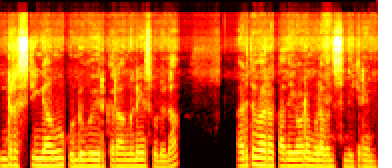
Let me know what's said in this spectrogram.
இன்ட்ரெஸ்டிங்காகவும் கொண்டு போயிருக்கிறாங்கன்னே சொல்லலாம். அடுத்து வர கதையோடு உங்களை வந்து சந்திக்கிறேன்.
